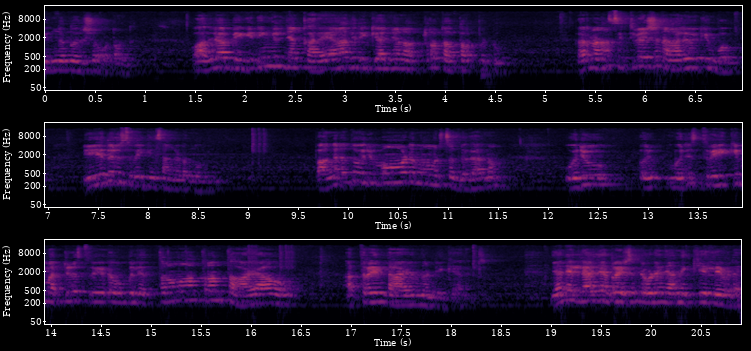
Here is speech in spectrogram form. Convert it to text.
വിങ്ങുന്ന ഒരു ഷോട്ടുണ്ട് അപ്പോൾ അതിൽ ആ ബിഗിനിങ്ങിൽ ഞാൻ കരയാതിരിക്കാൻ ഞാൻ അത്ര തത്രപ്പെട്ടു. കാരണം ആ സിറ്റുവേഷൻ ആലോചിക്കുമ്പോൾ ഏതൊരു സ്ത്രീക്കും സങ്കടം തോന്നും. അപ്പം അങ്ങനത്തെ ഒരുപാട് മൊമെന്റ്സ് ഉണ്ട്. കാരണം ഒരു ഒരു സ്ത്രീക്ക് മറ്റൊരു സ്ത്രീയുടെ മുമ്പിൽ എത്രമാത്രം താഴാവോ അത്രയും താഴുന്നുണ്ട് ഈ ക്യാരക്ടർ ഞാൻ എല്ലാ ജനറേഷന്റെ കൂടെ ഞാൻ നിൽക്കില്ല ഇവിടെ?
